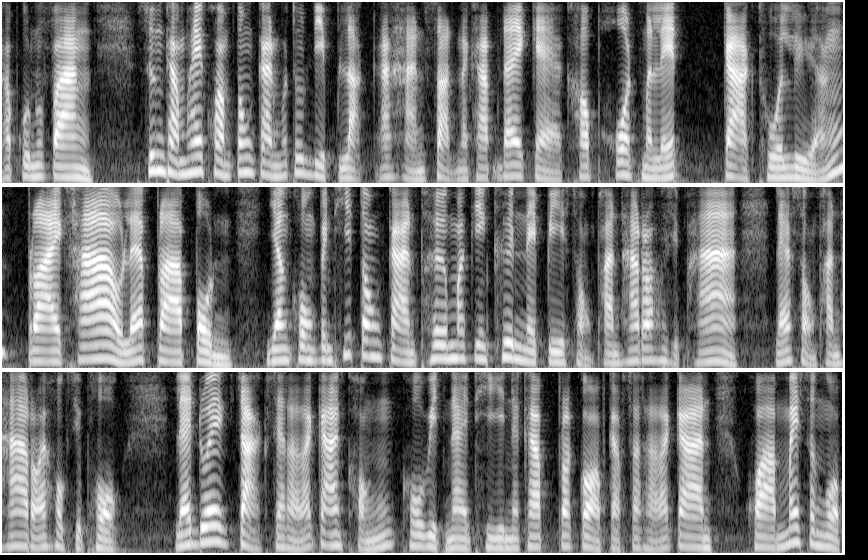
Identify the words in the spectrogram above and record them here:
ครับคุณผู้ฟัง ซึ่งทำให้ความต้องการวัตถุดิบหลักอาหารสัตว์นะครับได้แก่ข้าวโพดเมล็ด กากถั่วเหลือง ปลายข้าวและปลาป่น ยังคงเป็นที่ต้องการเพิ่มมากยิ่งขึ้นในปี 2565 และ 2566 และด้วยจากสถานการณ์ของโควิด -19 นะครับ ประกอบกับสถานการณ์ความไม่สงบ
